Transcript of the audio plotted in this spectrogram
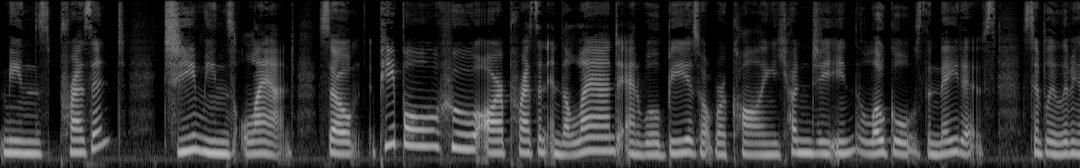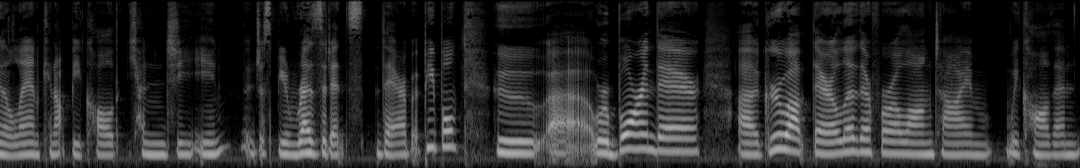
means present. Ji means land. So people who are present in the land and will be is what we're calling hyunjiin, the locals, the natives. Simply living in the land cannot be called hyunjiin. Just be residents there. But people who uh, were born there, uh, grew up there, lived there for a long time, we call them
